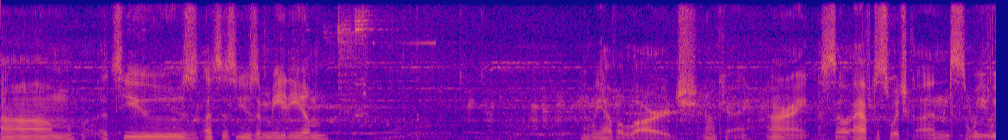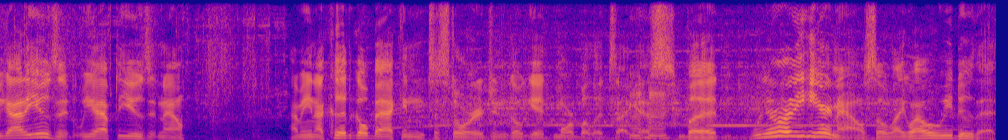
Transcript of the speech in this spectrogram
Um, let's use, let's just use a medium. And we have a large. Okay. All right. So I have to switch guns. We we got to use it. We have to use it now. I mean, I could go back into storage and go get more bullets, I mm-hmm. guess. But we're already here now. So like why would we do that?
